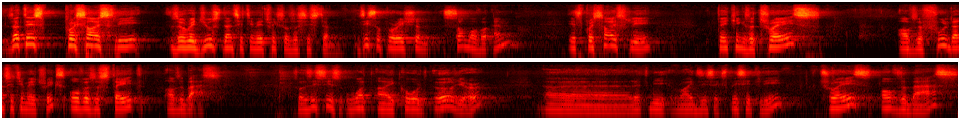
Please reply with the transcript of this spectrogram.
That is precisely the reduced density matrix of the system. This operation, sum over M, is precisely taking the trace of the full density matrix over the state of the bath. So this is what I called earlier, uh, let me write this explicitly, trace of the bath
